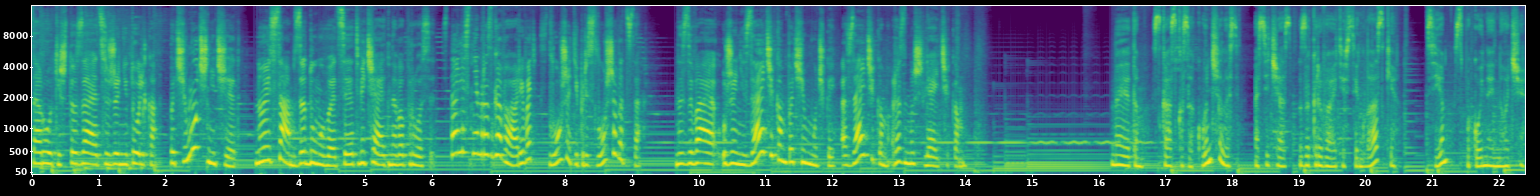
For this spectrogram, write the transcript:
сороки, что заяц уже не только почемучничает, но и сам задумывается и отвечает на вопросы, стали с ним разговаривать, слушать и прислушиваться, называя уже не зайчиком-почемучкой, а зайчиком-размышляйчиком. На этом сказка закончилась, а сейчас закрывайте все глазки. Всем спокойной ночи!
